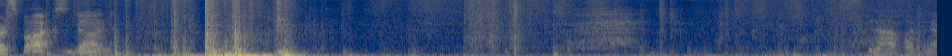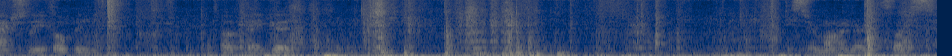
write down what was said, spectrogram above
First box done. Now if I can actually open. Okay, good. Acer monitor slice.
